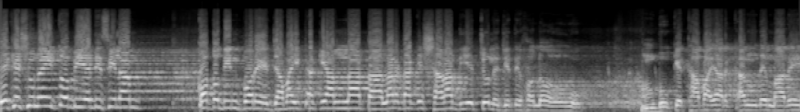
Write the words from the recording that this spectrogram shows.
দেখে শুনেই তো বিয়ে দিছিলাম। কতদিন পরে জামাইটাকে আল্লাহ তালার ডাকে সাড়া দিয়ে চলে যেতে হলো। বুকে থাবায় আর কান্দে মারে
